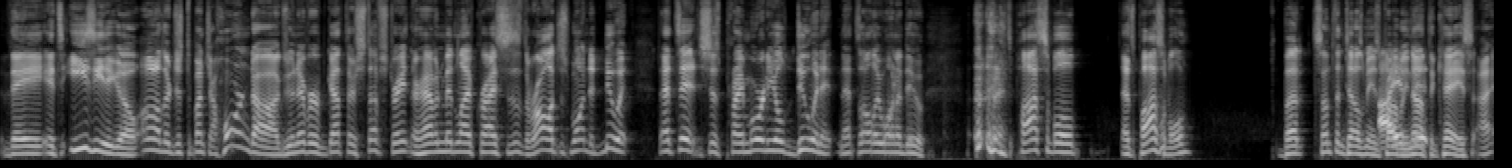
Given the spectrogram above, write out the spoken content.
they it's easy to go, oh, they're just a bunch of horn dogs who never got their stuff straight and they're having midlife crises. They're all just wanting to do it. That's it. It's just primordial doing it, and that's all they want to do. it's possible. That's possible. But something tells me it's probably not the case. I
